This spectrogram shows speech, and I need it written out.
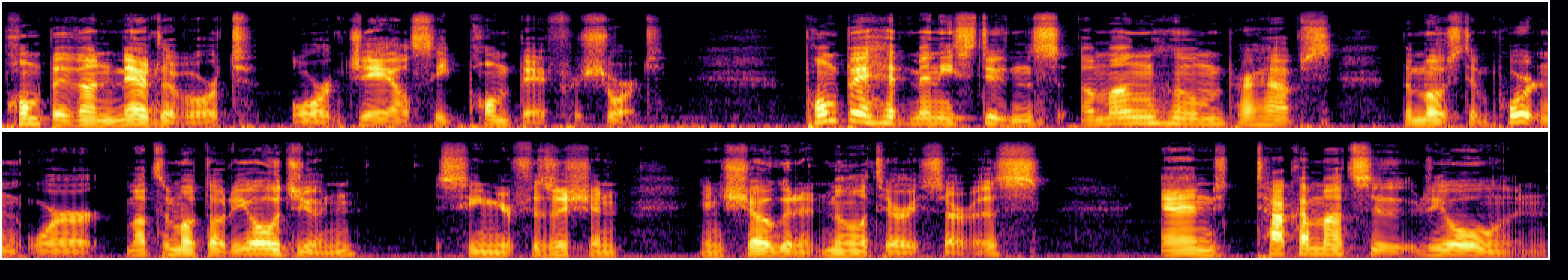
Pompe van Meerdervoort, or JLC Pompe for short. Pompe had many students, among whom perhaps the most important were Matsumoto Ryojun, senior physician in shogunate military service, and Takamatsu Ryoun,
